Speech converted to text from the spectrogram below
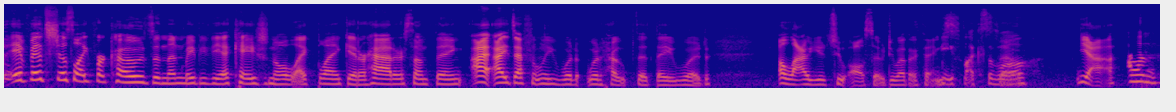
if it's just like for codes and then maybe the occasional like blanket or hat or something, I, I definitely would would hope that they would allow you to also do other things. be flexible. So, yeah. Um, and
